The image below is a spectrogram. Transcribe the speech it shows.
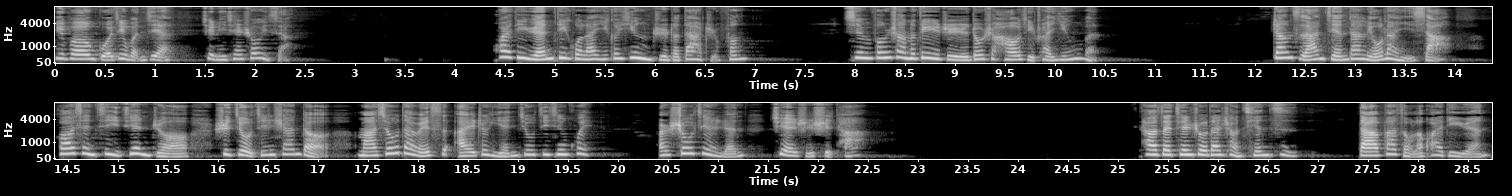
一封国际文件，请您签收一下。快递员递过来一个硬质的大纸封，信封上的地址都是好几串英文。张子安简单浏览一下，发现寄件者是旧金山的马修·戴维斯癌症研究基金会，而收件人确实是他。他在签收单上签字，打发走了快递员，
